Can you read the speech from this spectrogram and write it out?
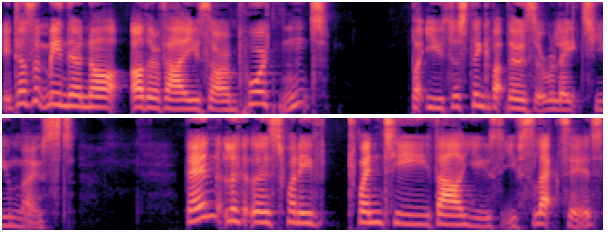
It doesn't mean there are not other values that are important, but you just think about those that relate to you most. Then look at those 20, 20 values that you've selected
